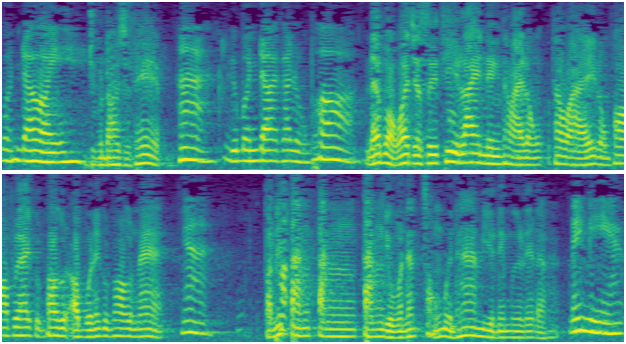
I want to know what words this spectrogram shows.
บนดอยอยู่บนดอยสุเทพอ่าอยู่บนดอยกับหลวงพ่อ แล้วบอกว่าจะซื้อที่ไร่หนึ่งถวายหลวงถวายหลวงพ่อเพื่อให้คุณพ่อคุณเอาบุญให้คุณพ่อคุณแม่อ่าตอนนี้ตังตังตังอยู่วันนั้นสองหมื่นห้ามีอยู่ในมือเลยเหรอฮะไม่มีอะ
